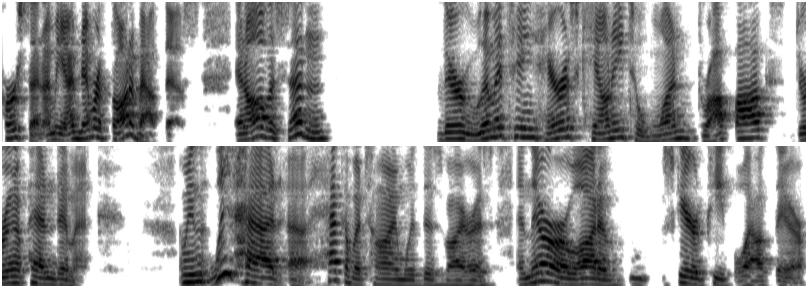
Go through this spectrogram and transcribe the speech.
person. I mean, I've never thought about this. And all of a sudden, they're limiting Harris County to one drop box during a pandemic. I mean, we've had a heck of a time with this virus, and there are a lot of scared people out there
